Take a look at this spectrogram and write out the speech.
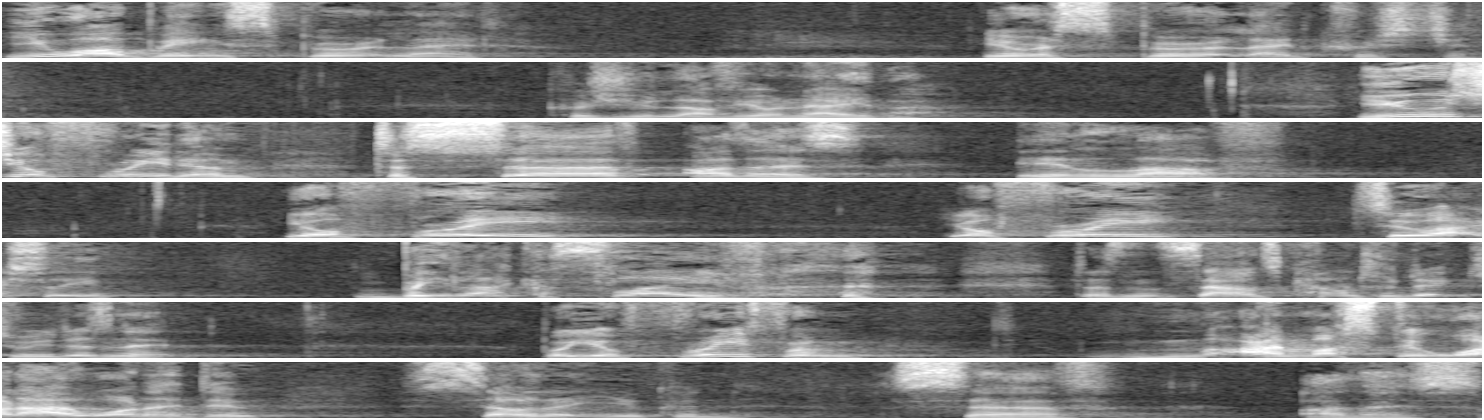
you are being spirit led. You're a spirit led Christian because you love your neighbor. Use your freedom to serve others in love. You're free. You're free to actually be like a slave. doesn't sound contradictory, doesn't it? But you're free from I must do what I want to do so that you can serve others.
